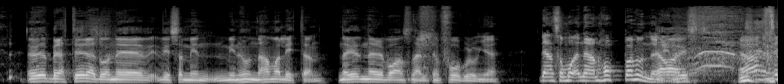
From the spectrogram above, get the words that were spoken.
Jag berättade ju det då när vi visade min, min hund när han var liten. När, när det var en sån här liten fågelunge. Den som, när han hoppar hunden Ja, in. Visst.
